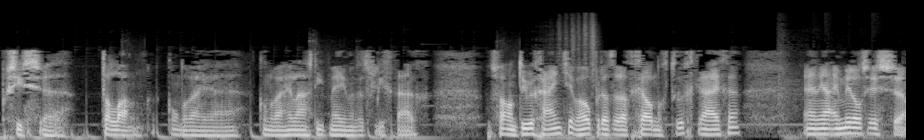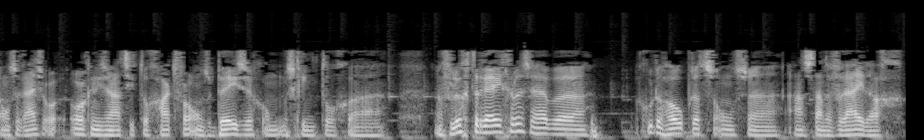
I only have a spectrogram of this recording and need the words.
precies uh, te lang. Konden wij, uh, konden wij helaas niet mee met het vliegtuig. Dat was wel een duur geintje. We hopen dat we dat geld nog terugkrijgen. En ja, inmiddels is uh, onze reisorganisatie toch hard voor ons bezig om misschien toch een vlucht te regelen. Ze hebben goede hoop dat ze ons aanstaande vrijdag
